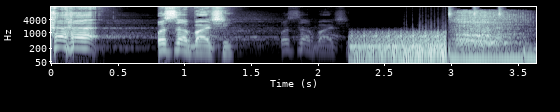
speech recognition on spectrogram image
What's up, Archie? What's up, Archie?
